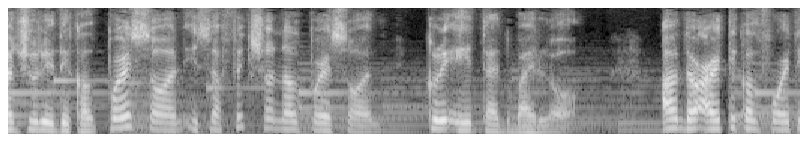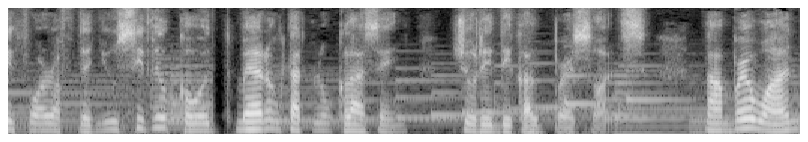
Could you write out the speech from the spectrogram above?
A juridical person is a fictional person created by law. Under Article 44 of the New Civil Code, merong tatlong klaseng juridical persons. Number one,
